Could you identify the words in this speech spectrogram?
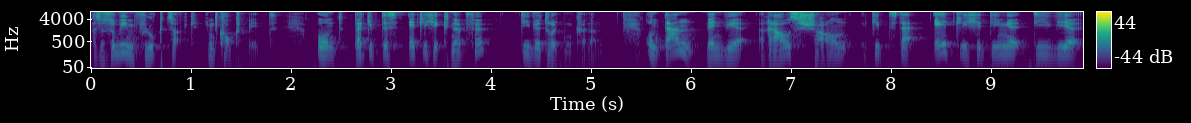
Also so wie im Flugzeug, im Cockpit. Und da gibt es etliche Knöpfe, die wir drücken können. Und dann, wenn wir rausschauen, gibt es da etliche Dinge, die wir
